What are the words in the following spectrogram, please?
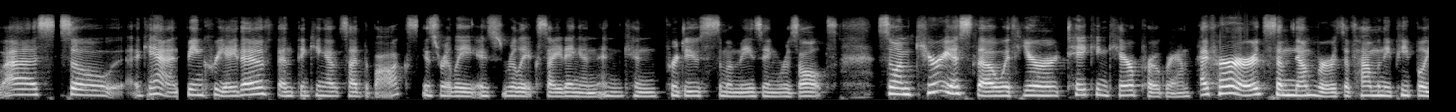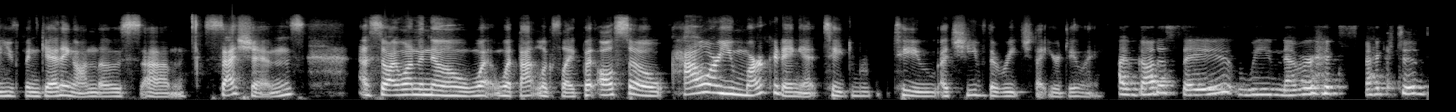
US. So again, being creative and thinking outside the box is really is really exciting and, and can produce some amazing results. So I'm curious though, with your taking care program, I've heard some numbers of how many people you've been getting on those um, sessions. Uh, so I want to know what what that looks like, but also how are you marketing it to to achieve the reach that you're doing? I've got to say we never expected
